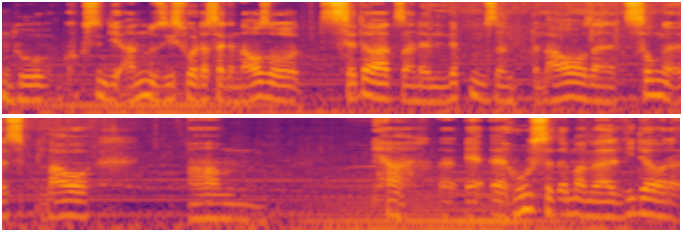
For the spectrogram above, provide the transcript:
Du guckst ihn dir an, du siehst wohl, dass er genauso zittert, seine Lippen sind blau, seine Zunge ist blau. Ähm, ja, er, er hustet immer mal wieder, oder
